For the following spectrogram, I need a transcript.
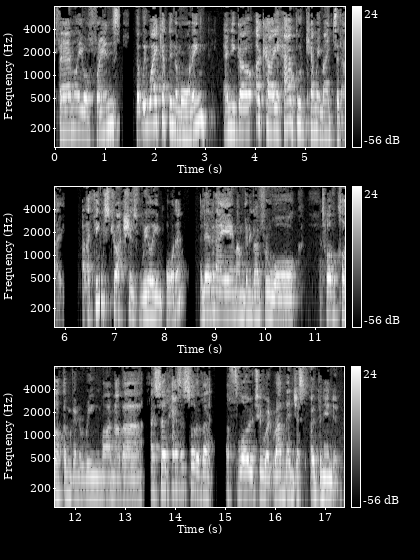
family or friends that we wake up in the morning and you go, okay, how good can we make today? I think structure is really important. 11 a.m. I'm going to go for a walk. 12 o'clock, I'm going to ring my mother. So it has a sort of a, a flow to it rather than just open-ended.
